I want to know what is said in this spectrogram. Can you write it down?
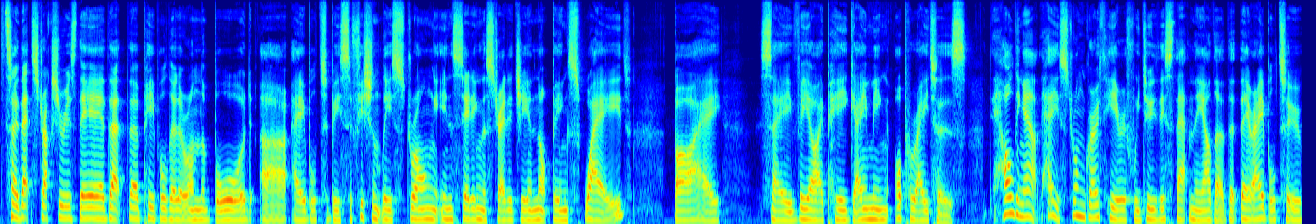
So that structure is there that the people that are on the board are able to be sufficiently strong in setting the strategy and not being swayed by say, VIP gaming operators, holding out, hey, strong growth here if we do this, that, and the other, that they're able to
